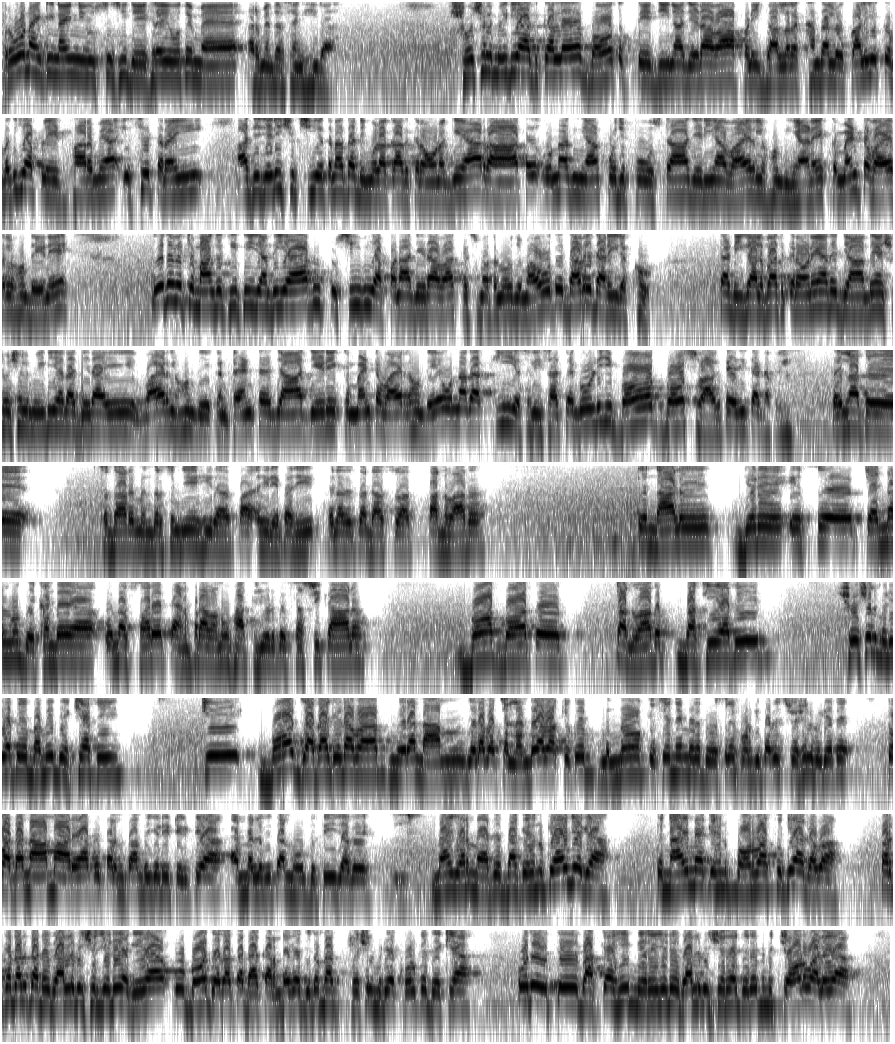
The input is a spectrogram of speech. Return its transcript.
Pro 99 news ਤੁਸੀਂ ਦੇਖ ਰਹੇ ਹੋ ਤੇ ਮੈਂ ਅਰਮਿੰਦਰ ਸਿੰਘ ਹੀਰਾ। ਸੋਸ਼ਲ ਮੀਡੀਆ ਅੱਜ ਕੱਲ ਬਹੁਤ ਤੇਜ਼ੀ ਨਾਲ ਜਿਹੜਾ ਵਾ ਆਪਣੀ ਗੱਲ ਰੱਖਣ ਦਾ ਲੋਕਾਂ ਲਈ ਇੱਕ ਵਧੀਆ ਪਲੇਟਫਾਰਮ ਆ। ਇਸੇ ਤਰ੍ਹਾਂ ਹੀ ਅੱਜ ਜਿਹੜੀ ਸ਼ਖਸੀਅਤ ਨਾਲ ਤੁਹਾਡੀ ਮੁਲਾਕਾਤ ਕਰਾਉਣ ਅੱਗੇ ਆ, ਰਾਤ ਉਹਨਾਂ ਦੀਆਂ ਕੁਝ ਪੋਸਟਾਂ ਜਿਹੜੀਆਂ ਵਾਇਰਲ ਹੁੰਦੀਆਂ ਨੇ, ਕਮੈਂਟ ਵਾਇਰਲ ਹੁੰਦੇ ਨੇ, ਉਹਦੇ ਵਿੱਚ ਮੰਗ ਕੀਤੀ ਜਾਂਦੀ ਆ ਵੀ ਤੁਸੀਂ ਵੀ ਆਪਣਾ ਜਿਹੜਾ ਵਾ ਕਿਸਮਤ ਨੂੰ ਜਮਾਓ ਤੇ ਦਾਅਵੇਦਾਰੀ ਰੱਖੋ। ਤੁਹਾਡੀ ਗੱਲਬਾਤ ਕਰਾਉਣੇ ਆ ਤੇ ਜਾਣਦੇ ਆ ਸੋਸ਼ਲ ਮੀਡੀਆ ਦਾ ਜਿਹੜਾ ਇਹ ਵਾਇਰਲ ਹੁੰਦੇ ਕੰਟੈਂਟ ਜਾਂ ਜਿਹੜੇ ਕਮੈਂਟ ਵਾਇਰਲ ਹੁੰਦੇ ਆ, ਉਹਨਾਂ ਦਾ ਕੀ ਅਸਲੀ ਸੱਚ ਹੈ ਗੋਲਡੀ ਜੀ, ਬਹੁਤ ਬਹੁਤ ਸਵਾਗਤ ਹੈ ਜੀ ਤੁਹਾਡਾ ਪਹਿਲਾਂ ਪਹਿਲਾਂ ਤੇ ਸਰਦਾਰ ਰਮਿੰਦਰ ਸਿੰਘ ਜੀ, ਹੀਰਾ ਭਾ- ਹੀਰੇ ਭਾਜੀ, ਪਹਿਲਾਂ ਤੇ ਤੁਹਾਡਾ ਸਵਾ ਧੰਨਵਾਦ। ਤੇ ਨਾਲ ਹੀ ਜਿਹੜੇ ਇਸ ਚੈਨਲ ਨੂੰ ਦੇਖਣ ਦੇ ਆ, ਉਹਨਾਂ ਸਾਰੇ ਭੈਣ ਭਰਾਵਾਂ ਨੂੰ ਹੱਥ ਜੋੜ ਕੇ ਸਤਿ ਸ਼੍ਰੀ ਅਕਾਲ। ਬਹੁਤ ਬਹੁਤ ਧੰਨਵਾਦ। ਬਾਕੀ ਹੈ ਵੀ ਸੋਸ਼ਲ ਮੀਡੀਆ ਤੇ ਮੈਂ ਵੀ ਦੇਖਿਆ ਸੀ ਕਿ ਬਹੁਤ ਜ਼ਿਆਦਾ ਜਿਹੜਾ ਵਾ ਮੇਰਾ ਨਾਮ ਜਿਹੜਾ ਵਾ ਚੱਲਣ ਡਿਆ ਵਾ, ਕਿਉਂਕਿ ਮੈਨੂੰ ਕਿਸੇ ਨੇ ਮੇਰੇ ਦੋਸਤ ਨੇ ਫੋਨ ਕੀਤਾ ਵੀ ਸੋਸ਼ਲ ਮੀਡੀਆ ਤੇ ਤੁਹਾਡਾ ਨਾਮ ਆ ਰਿਹਾ ਵੀ ਤਰਨਤਾਰਨ ਦੀ ਜਿਹੜੀ ਟਿਕਟ ਆ ਐਮਐਲਏ ਦੀ ਤੁਹਾਨੂੰ ਦਿੱਤੀ ਜਾਵੇ। ਮੈਂ ਯਾਰ ਮੈਂ ਤੇ ਇਦਾਂ ਕਿਸੇ ਨੂੰ ਕਿਹਾ ਹੀ ਨਹੀਂ ਗਿਆ ਤੇ ਨਾ ਹੀ ਮੈਂ ਕਿਸੇ ਨੂੰ ਪਾਉਣ ਵਾਸਤੇ ਕਿਹਾ ਹੈਗਾ ਵਾ। ਪਰ ਕਹਿੰਦਾ ਵੀ ਤੁਹਾਡੇ ਵੈਲ ਵਿਸ਼ਰ ਜਿਹੜੇ ਹੈਗੇ ਆ, ਉਹ ਬਹੁਤ ਜ਼ਿਆਦਾ ਤੁਹਾਡਾ ਕਰਨ ਦੇਗਾ ਜਦੋਂ ਮੈਂ ਸੋਸ਼ਲ ਮੀਡੀਆ ਖੋਲ ਕੇ ਦੇਖਿਆ, ਉਹਦੇ ਉੱਤੇ ਵਾਕਿਆ ਹੀ ਮੇਰੇ ਜਿਹੜੇ ਵੈਲ ਵਿਸ਼ਰ ਆ, ਜਿਹੜੇ ਮੈਨੂੰ ਚਾਹਣ ਵਾਲੇ ਆ,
